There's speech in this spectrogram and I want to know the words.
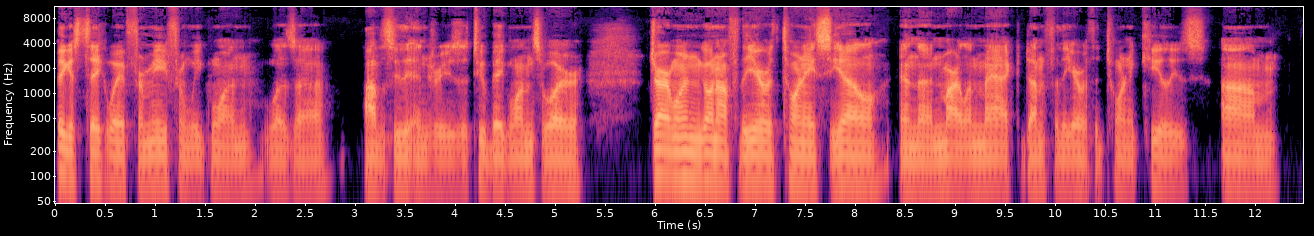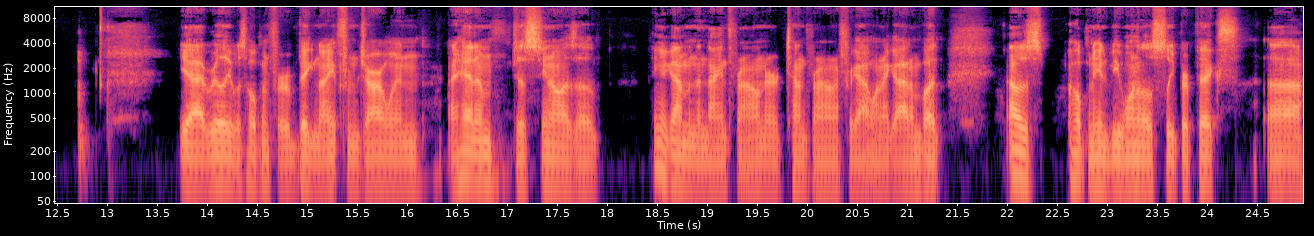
biggest takeaway for me from week one was uh obviously the injuries. The two big ones were Jarwin going out for the year with torn ACL, and then Marlon Mack done for the year with a torn Achilles. Um, yeah, I really was hoping for a big night from Jarwin. I had him just you know as a, I think I got him in the ninth round or tenth round. I forgot when I got him, but I was hoping he'd be one of those sleeper picks. Uh,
